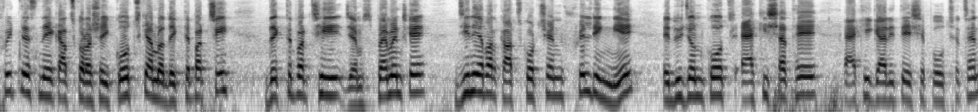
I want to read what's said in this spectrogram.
ফিটনেস নিয়ে কাজ করা সেই কোচকে আমরা দেখতে পাচ্ছি। দেখতে পাচ্ছি জেমস পেমেন্টকে যিনি আবার কাজ করছেন ফিল্ডিং নিয়ে। এই দুইজন কোচ একই সাথে একই গাড়িতে এসে পৌঁছেছেন।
